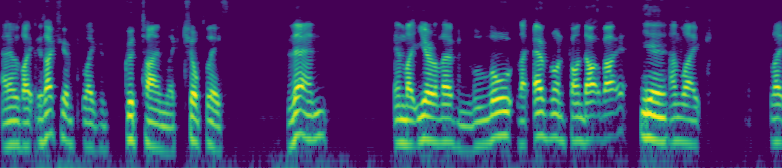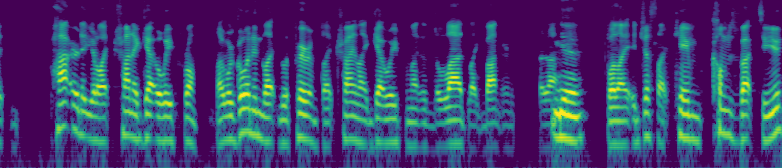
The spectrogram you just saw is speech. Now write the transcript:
and it was like it's actually a, like a good time, like chill place. Then, in like year eleven, low like everyone found out about it, Yeah. and like, like pattern that you're like trying to get away from. Like we're going in like the prayer room, to, like trying like get away from like the, the lad like banter and stuff like that. Yeah. But like it just like came comes back to you.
